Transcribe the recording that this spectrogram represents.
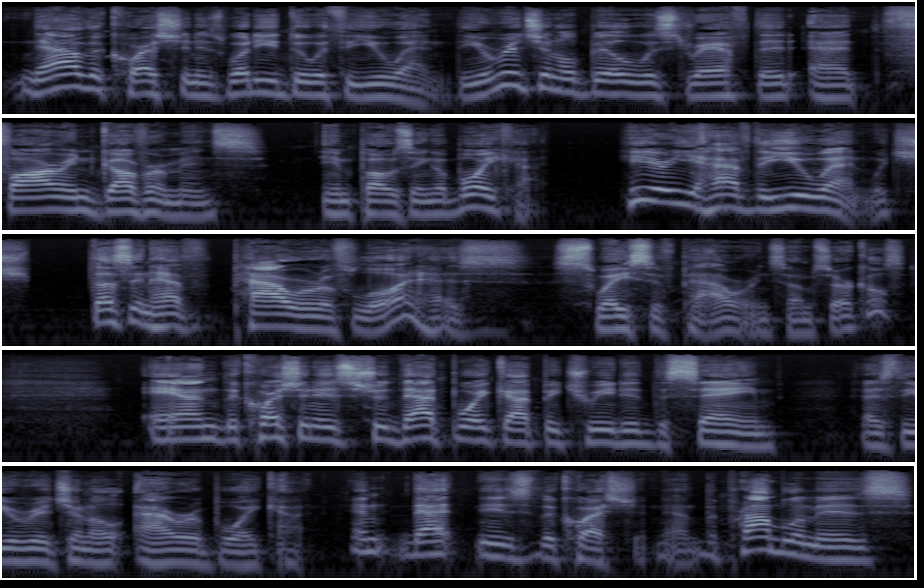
now the question is what do you do with the UN? The original bill was drafted at foreign governments imposing a boycott. Here you have the UN, which doesn't have power of law, it has suasive power in some circles. And the question is should that boycott be treated the same as the original Arab boycott? And that is the question. Now, the problem is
